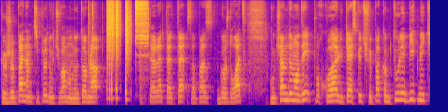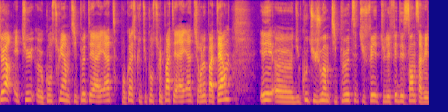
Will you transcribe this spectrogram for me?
Que je panne un petit peu, donc tu vois mon automne là. Ça passe gauche-droite. Donc tu vas me demander pourquoi, Lucas, est-ce que tu fais pas comme tous les beatmakers et tu euh, construis un petit peu tes hi-hats? Pourquoi est-ce que tu construis pas tes hi-hats sur le pattern? Et euh, du coup tu joues un petit peu, tu sais, tu, tu les fais descendre, ça fait...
